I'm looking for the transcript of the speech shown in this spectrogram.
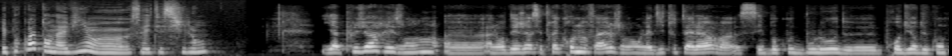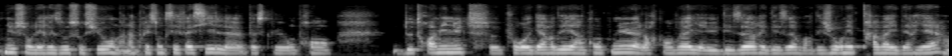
Et pourquoi, à ton avis, euh, ça a été si long? Il y a plusieurs raisons. Euh, alors déjà, c'est très chronophage, on l'a dit tout à l'heure, euh, c'est beaucoup de boulot de produire du contenu sur les réseaux sociaux. On a l'impression que c'est facile euh, parce qu'on prend deux, trois minutes pour regarder un contenu, alors qu'en vrai, il y a eu des heures et des heures, voire des journées de travail derrière.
